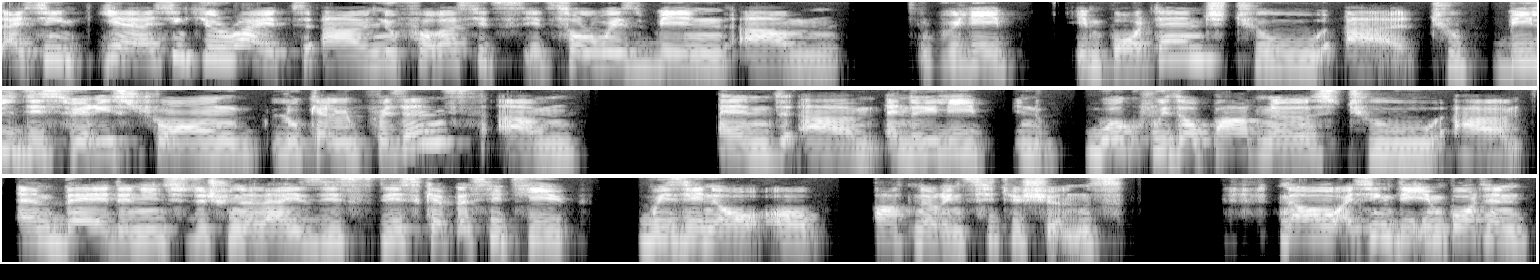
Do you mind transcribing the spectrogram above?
I think, yeah, I think you're right. Uh, you know, for us, it's it's always been um, really important to uh, to build this very strong local presence. Um, and um, and really you know, work with our partners to um, embed and institutionalize this this capacity within our, our, partner institutions. Now, I think the important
